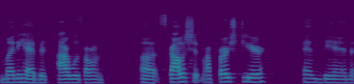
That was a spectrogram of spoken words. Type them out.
money habits. I was on scholarship my first year, and then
